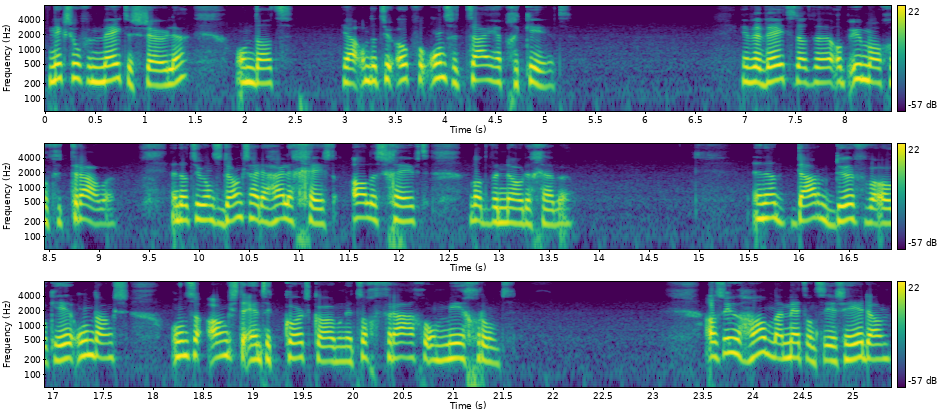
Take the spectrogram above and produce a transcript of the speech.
niks hoeven mee te zeulen, omdat, ja, omdat u ook voor onze tij hebt gekeerd. En we weten dat we op u mogen vertrouwen. En dat u ons dankzij de Heilige Geest alles geeft wat we nodig hebben. En daarom durven we ook, Heer, ondanks onze angsten en tekortkomingen, toch vragen om meer grond. Als uw hand maar met ons is, Heer, dan,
